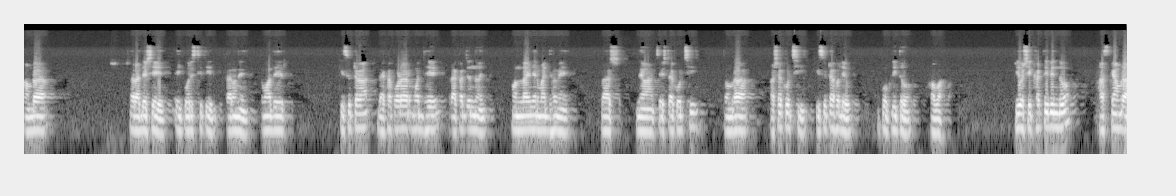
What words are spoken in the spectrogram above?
আমরা সারা দেশে এই পরিস্থিতির কারণে তোমাদের কিছুটা লেখাপড়ার মধ্যে রাখার জন্যই অনলাইনের মাধ্যমে ক্লাস নেওয়ার চেষ্টা করছি। তোমরা আশা করছি কিছুটা হলেও উপকৃত হওয়া প্রিয় শিক্ষার্থীবৃন্দ, আজকে আমরা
